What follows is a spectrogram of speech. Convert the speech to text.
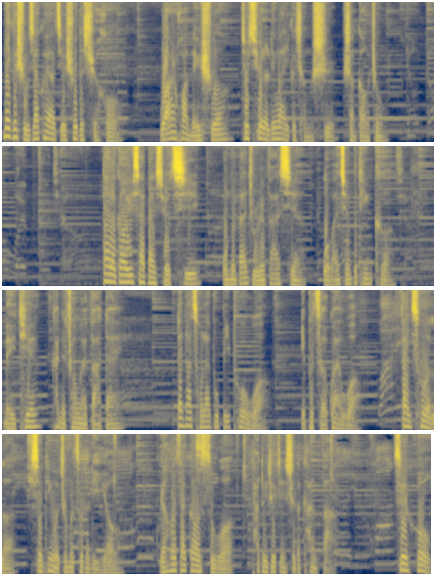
那个暑假快要结束的时候，我二话没说就去了另外一个城市上高中。到了高一下半学期，我们班主任发现我完全不听课，每天看着窗外发呆，但他从来不逼迫我，也不责怪我。犯错了，先听我这么做的理由，然后再告诉我他对这件事的看法。最后，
